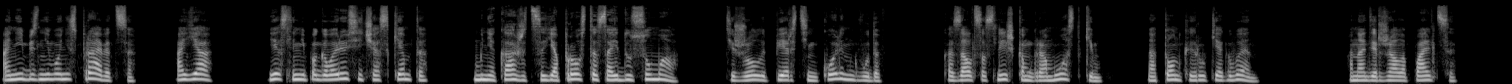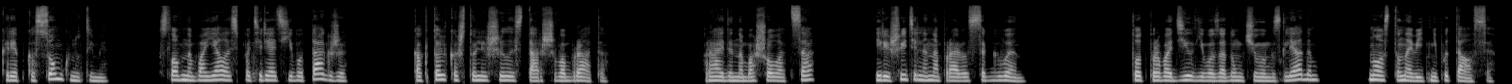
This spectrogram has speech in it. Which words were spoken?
они без него не справятся. А я, если не поговорю сейчас с кем-то, Мне кажется, я просто сойду с ума. Тяжелый перстень Коллингвудов казался слишком громоздким на тонкой руке Гвен. Она держала пальцы крепко сомкнутыми, словно боялась потерять его так же, как только что лишилась старшего брата. Райден обошел отца и решительно направился к Гвен. Тот проводил его задумчивым взглядом, но остановить не пытался.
